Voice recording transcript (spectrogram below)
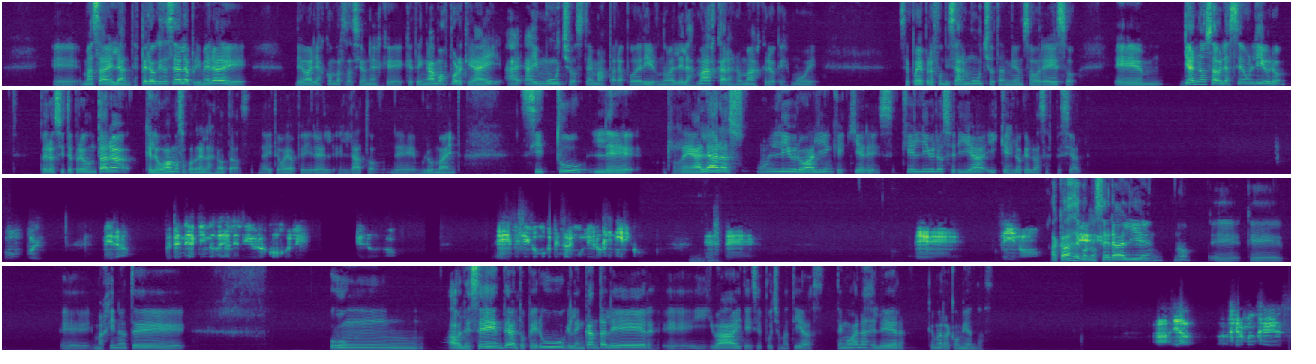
eh, más adelante. Espero que esta sea la primera de, varias conversaciones que, tengamos porque hay, hay, muchos temas para poder ir, ¿no? El de las máscaras nomás creo que es muy... Se puede profundizar mucho también sobre eso. Em, ya nos hablaste de un libro, pero si te preguntara, que lo vamos a poner en las notas, de ahí te voy a pedir el, el dato de Blue Mind. Si tú le regalaras un libro a alguien que quieres, ¿qué libro sería y qué es lo que lo hace especial? Uy, mira, depende de a quién le regale el libro, escojo el libro, ¿no? Es difícil como que pensar en un libro genérico. Este. Eh, sí, ¿no? Acabas de conocer a alguien, ¿no? Eh, que. Eh, imagínate un adolescente, Alto Perú, que le encanta leer eh, y va y te dice, pucha Matías, tengo ganas de leer, ¿qué me recomiendas? Ah, ya, Germán Gess,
